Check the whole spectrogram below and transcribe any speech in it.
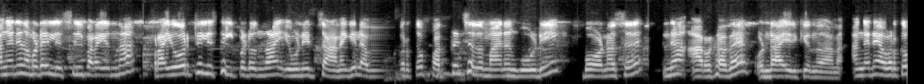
അങ്ങനെ നമ്മുടെ ലിസ്റ്റിൽ പറയുന്ന പ്രയോറിറ്റി ലിസ്റ്റിൽപ്പെടുന്ന യൂണിറ്റ്സ് ആണെങ്കിൽ അവർക്ക് പത്ത് ശതമാനം കൂടി ബോണസിന് അർഹത ഉണ്ടായിരിക്കുന്നതാണ്. അങ്ങനെ അവർക്ക്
